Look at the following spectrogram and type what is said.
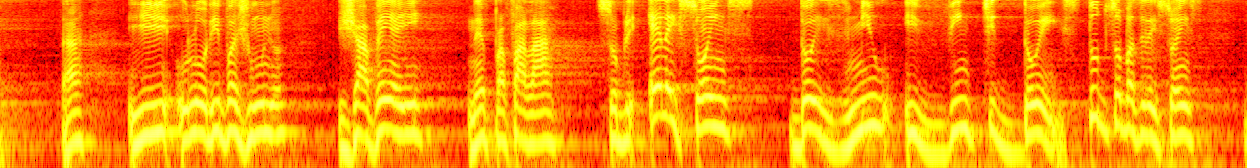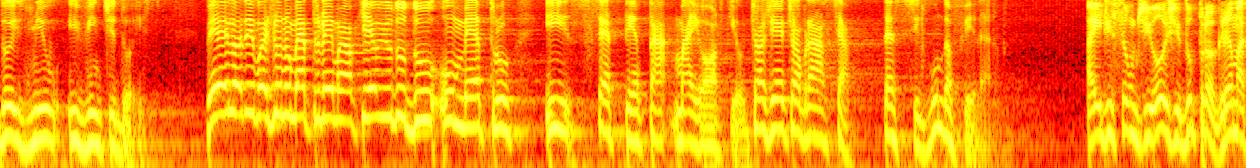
tá? E o Loriva Júnior já vem aí, né, para falar sobre eleições 2022. Tudo sobre as eleições 2022. Vem aí, Loriva Júnior, um metro bem maior que eu, e o Dudu, um metro e setenta maior que eu. Tchau, gente, um abraço e até segunda-feira. A edição de hoje do programa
